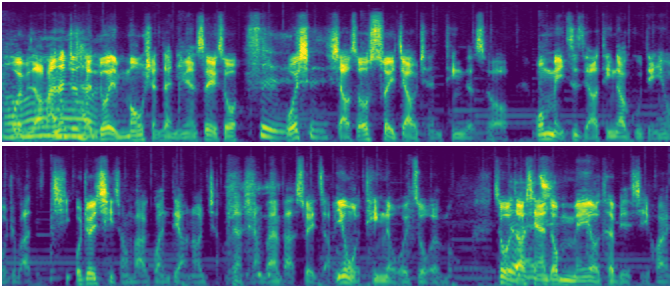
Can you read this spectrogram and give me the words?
我也不知道，反正就是很多 emotion 在里面。所以说，是我小时候睡觉前听的时候，我每次只要听到古典音乐，我就把起，我就会起床把它关掉，然后想想想办法睡着，因为我听了我会做噩梦。所以我到现在都没有特别喜欢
